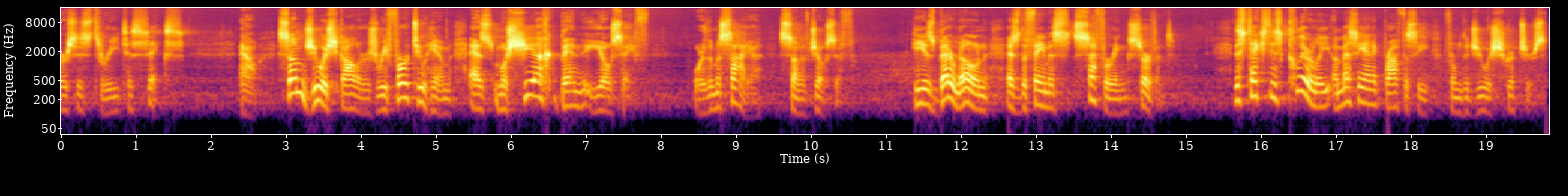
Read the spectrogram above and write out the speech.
verses 3 to 6. Now, some Jewish scholars refer to him as Moshiach ben Yosef, or the Messiah, son of Joseph. He is better known as the famous suffering servant. This text is clearly a messianic prophecy from the Jewish scriptures.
